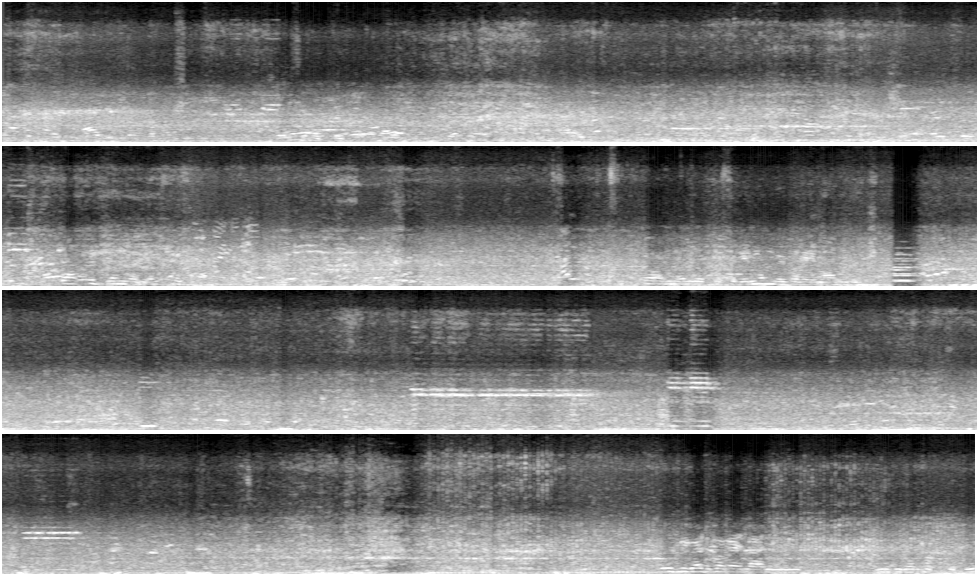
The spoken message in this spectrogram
Forma lo que se ve nombre para el alma. दोघी गाठ बघायला आले. दोघी गाठ बघतो.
